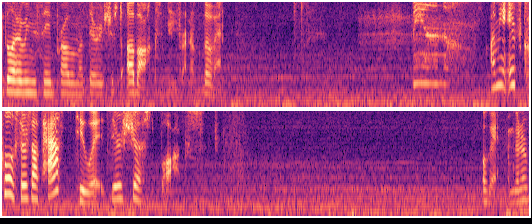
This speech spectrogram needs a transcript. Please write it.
People are having the same problem that there is just a box in front of the vent. Man, I mean, it's close. There's a path to it. There's just box. Okay, I'm gonna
